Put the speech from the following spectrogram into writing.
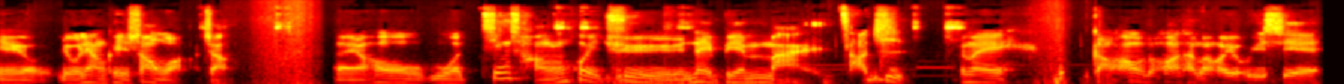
也有流量可以上网这样。然后我经常会去那边买杂志，因为港澳的话，他们会有一些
